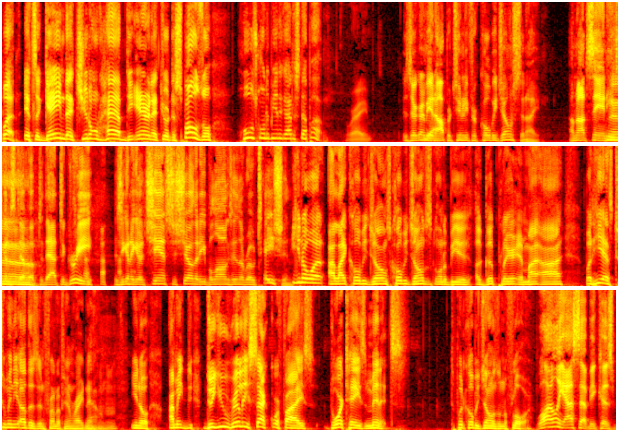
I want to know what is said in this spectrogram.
But it's a game that you don't have De'Aaron at your disposal. Who's going to be the guy to step up? Right. Is there going to be an opportunity for Colby Jones tonight? I'm not saying he's going to step up to that degree. Is he going to get a chance to show that he belongs in the rotation? You know what? I like Colby Jones. Colby Jones is going to be a, a good player in my eye, but he has too many others in front of him right now. You know, I mean, do you really sacrifice Duarte's minutes to put Colby Jones on the floor? Well, I only ask that because,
